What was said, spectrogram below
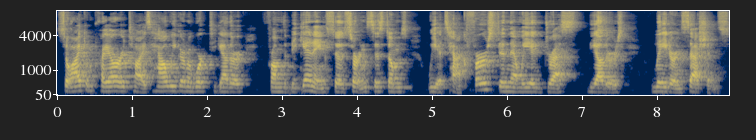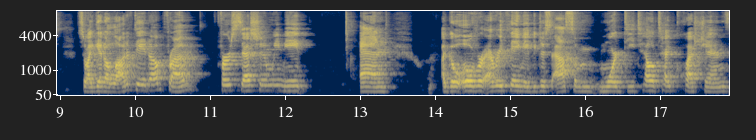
So I can prioritize how we're going to work together from the beginning. So certain systems we attack first and then we address the others later in sessions. So I get a lot of data up front. First session we meet and I go over everything, maybe just ask some more detailed type questions.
